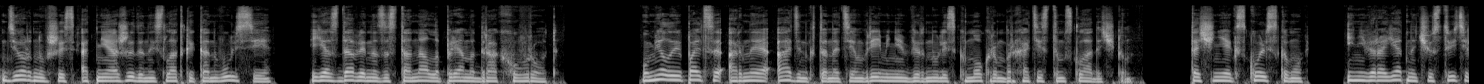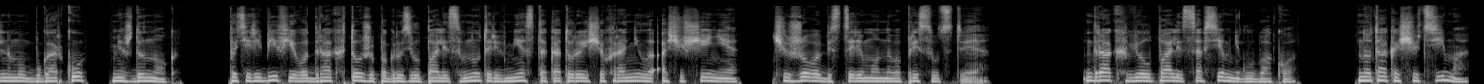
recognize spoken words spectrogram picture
Дернувшись от неожиданной сладкой конвульсии, я сдавленно застонала прямо Дракху в рот. Умелые пальцы Арнея Аддингтона тем временем вернулись к мокрым бархатистым складочкам. Точнее, к скользкому и невероятно чувствительному бугорку между ног. Потеребив его, Драк тоже погрузил палец внутрь в место, которое еще хранило ощущение чужого бесцеремонного присутствия. Драк ввел палец совсем не глубоко, но так ощутимо,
